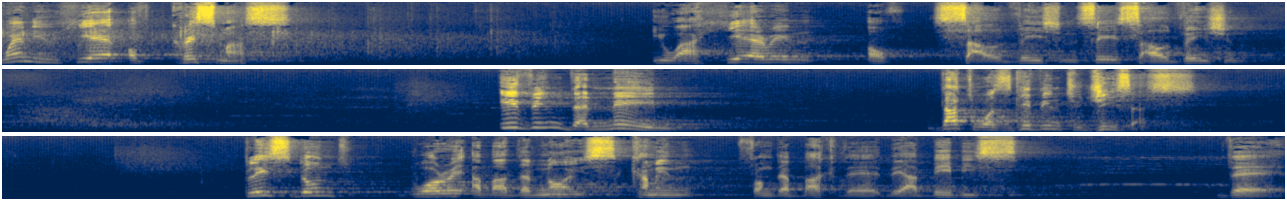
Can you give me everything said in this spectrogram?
When you hear of Christmas, you are hearing of salvation. Say salvation. Even the name that was given to Jesus. Please don't worry about the noise coming from the back there. There are babies there.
